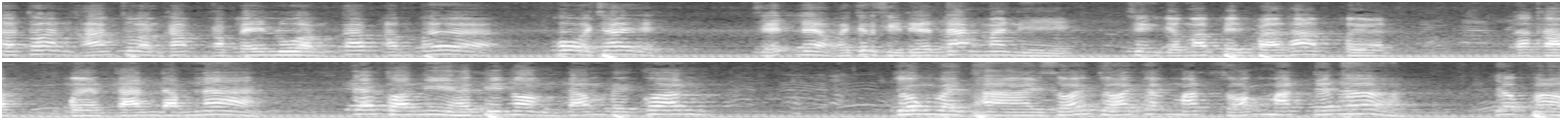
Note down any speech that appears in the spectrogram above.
ลท่อนขามช่วงครับกับไปรวมกับอำเภอโพชัยเสร็จแล้วก็จังสีเดินทางมานี่ซึ่งจะมาเป็นประธานเปิดนะครับ เปิดการดำหน้าแต่ตอนนี้ให้พี่น้องดำไปก่อน จงไว้ถ่ายสอยจอจักมัดสองมัดเด้อเจ้าเป่า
